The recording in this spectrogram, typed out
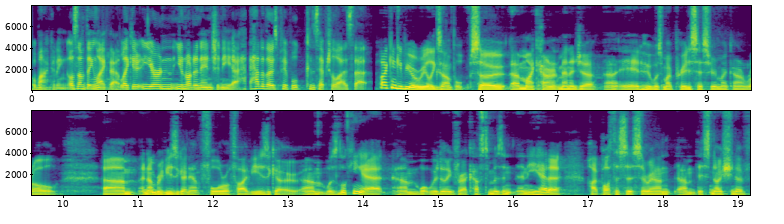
or marketing or something like that. Like you're you're not an engineer. How do those people conceptualize that? I can give you a real example. So uh, my current manager, uh, Ed, who was my predecessor in my current role um, a number of years ago now, four or five years ago, um, was looking at um, what we are doing for our customers, and, and, he had a hypothesis around um, this notion of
